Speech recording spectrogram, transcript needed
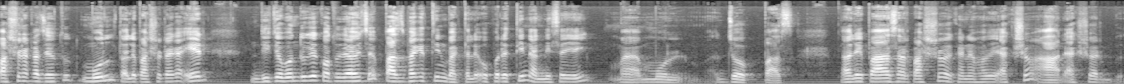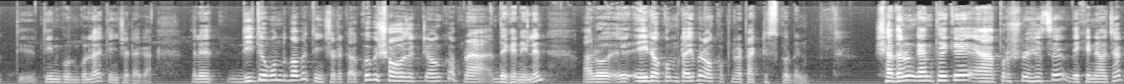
পাঁচশো টাকা যেহেতু মূল, তাহলে পাঁচশো টাকা। এর দ্বিতীয় বন্ধুকে কত দেওয়া হয়েছে? পাঁচ ভাগে তিন ভাগ। তাহলে ওপরে তিন আর নিচে এই মূল যোগ পাঁচ। তাহলে পাঁচ আর পাঁচশো এখানে হবে একশো, আর একশো আর তিন গুণ করলে হয় তিনশো টাকা। তাহলে দ্বিতীয় বন্ধু পাবে তিনশো টাকা। খুবই সহজ একটি অঙ্ক, আপনারা দেখে নিলেন। আরও এই রকম টাইপের অঙ্ক আপনারা প্র্যাকটিস করবেন। সাধারণ জ্ঞান থেকে প্রশ্ন এসেছে, দেখে নেওয়া যাক।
